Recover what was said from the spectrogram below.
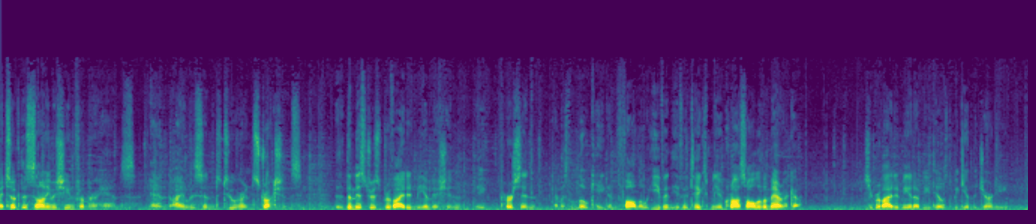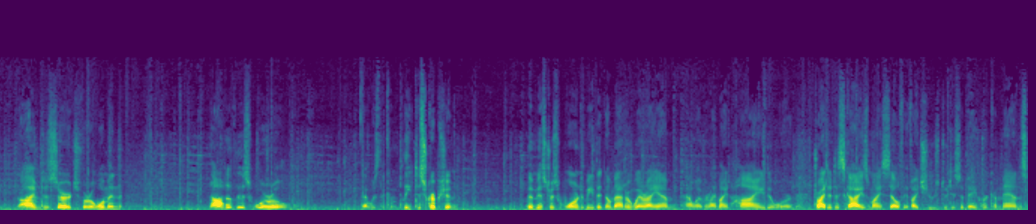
I took the Sony machine from her hands, and I listened to her instructions. The mistress provided me a mission, a person I must locate and follow, even if it takes me across all of America. She provided me enough details to begin the journey. I'm to search for a woman not of this world. That was the complete description. The mistress warned me that no matter where I am, however I might hide or try to disguise myself if I choose to disobey her commands,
